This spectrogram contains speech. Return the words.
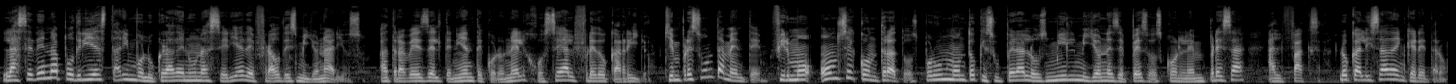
la Sedena podría estar involucrada en una serie de fraudes millonarios, a través del teniente coronel José Alfredo Carrillo, quien presuntamente firmó 11 contratos por un monto que supera los mil millones de pesos con la empresa Alfaxa, localizada en Querétaro.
